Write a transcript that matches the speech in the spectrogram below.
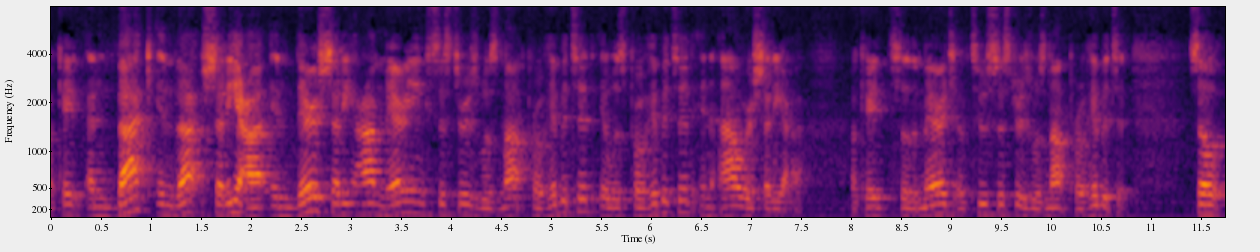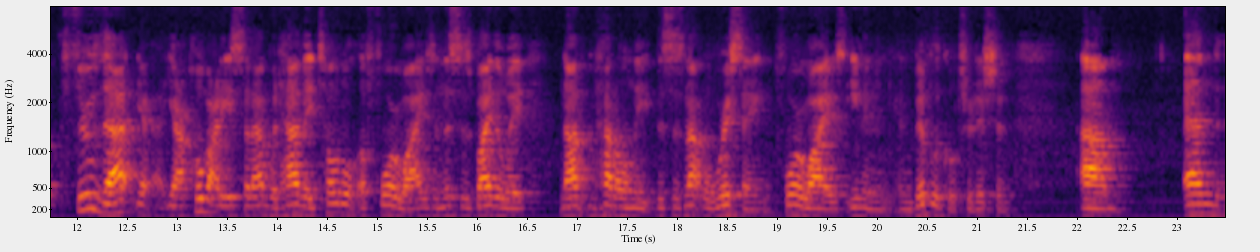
Okay, and back in that Sharia, in their Sharia, marrying sisters was not prohibited. It was prohibited in our Sharia. Okay, so the marriage of two sisters was not prohibited. So through that, ya- Yaqub would have a total of four wives, and this is, by the way, not not only this is not what we're saying. Four wives, even in biblical tradition, um, and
